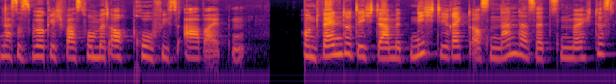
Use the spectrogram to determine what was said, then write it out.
Das ist wirklich was, womit auch Profis arbeiten. Und wenn du dich damit nicht direkt auseinandersetzen möchtest,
